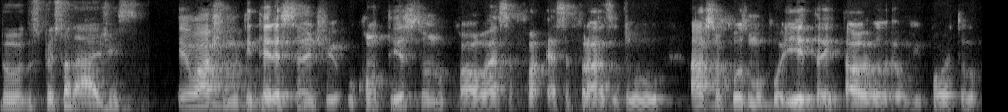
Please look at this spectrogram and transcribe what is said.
Do, dos personagens. Eu acho muito interessante o contexto no qual essa, essa frase do ah, sou cosmopolita e tal, eu, eu me importo,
